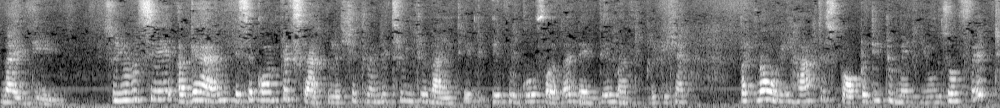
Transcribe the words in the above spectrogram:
98 so you will say again it's a complex calculation 23 into 98 it will go further lengthy multiplication but no we have this property to make use of it.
